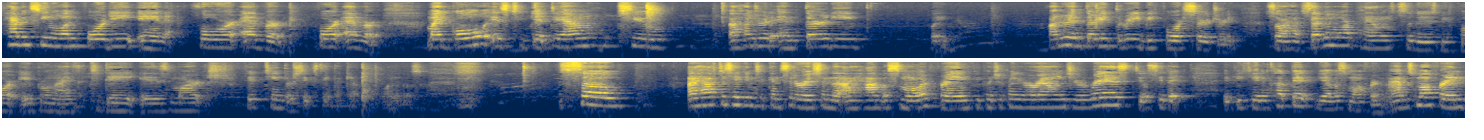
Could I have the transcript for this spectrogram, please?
Haven't seen 140 in forever, forever. My goal is to get down to 130, wait, 133 before surgery. So I have seven more pounds to lose before April 9th. Today is March 15th or 16th. I can't remember one of those. So I have to take into consideration that I have a smaller frame. If you put your finger around your wrist, you'll see that if you can cup it, you have a small frame. I have a small frame,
